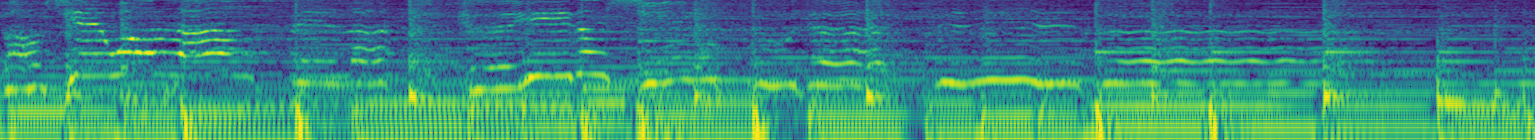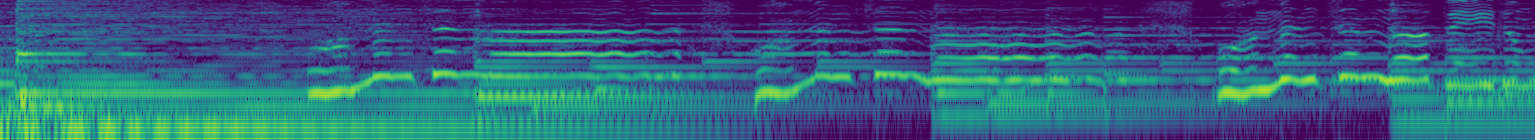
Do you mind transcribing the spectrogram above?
抱歉，我浪费了可以更幸福的资格。我们怎么？我们怎么？我们怎么被动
